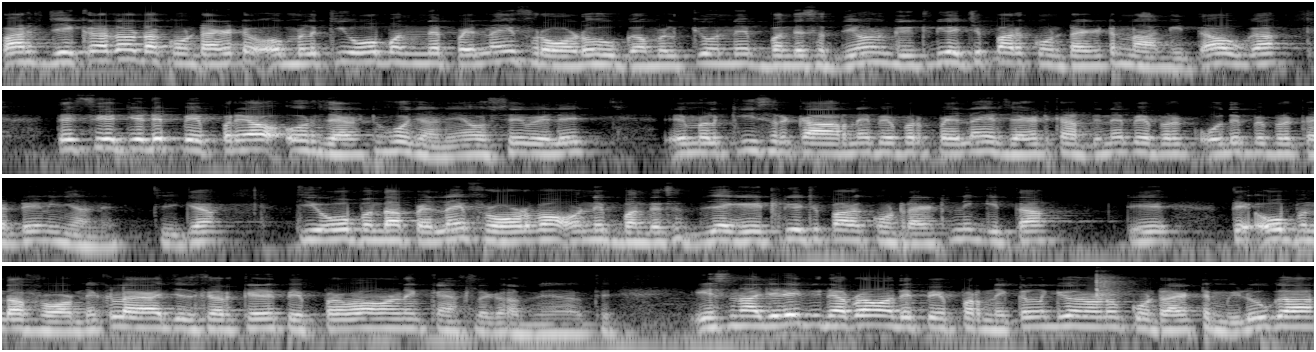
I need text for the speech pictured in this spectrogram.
ਪਰ ਜੇਕਰ ਤੁਹਾਡਾ ਕੰਟਰੈਕਟ ਉਹ ਮਤਲਬ ਕਿ ਉਹ ਬੰਦੇ ਨੇ ਪਹਿਲਾਂ ਹੀ ਫਰਾਡ ਹੋਊਗਾ, ਮਤਲਬ ਕਿ ਉਹਨੇ ਬੰਦੇ ਸੱਦੇ ਹੋਣਗੇ ਇਟਲੀ ਵਿੱਚ, ਪਰ ਕੰਟਰੈਕਟ ਨਾ ਕੀਤਾ ਹੋਊਗਾ, ਤੇ ਫਿਰ ਜਿਹੜੇ ਪੇਪਰ ਆ ਉਹ ਰਿਜੈਕਟ ਹੋ ਜਾਣੇ ਆ ਉਸੇ ਵੇਲੇ। ਇਹ ਮਤਲਬ ਕਿ ਸਰਕਾਰ ਨੇ ਪੇਪਰ ਪਹਿਲਾਂ ਹੀ ਰਿਜੈਕਟ ਕਰ ਦੇਣੇ ਪੇਪਰ ਉਹਦੇ ਪੇਪਰ ਕੱਢੇ ਨਹੀਂ ਜਾਣੇ, ਠੀਕ ਆ? ਕਿ ਉਹ ਬੰਦਾ ਪਹਿਲਾਂ ਹੀ ਫਰਾਡ ਵਾ, ਉਹਨੇ ਬੰਦੇ ਸੱਦੇ ਹੈਗੇ ਇਟਲੀ ਵਿੱਚ ਪਰ ਕੰਟਰੈਕਟ ਨਹੀਂ ਕੀਤਾ ਤੇ ਤੇ ਉਹ ਬੰਦਾ ਫਰਾਡ ਨਿਕਲ ਆਇਆ, ਜਿਸ ਕਰਕੇ ਜਿਹੜੇ ਪੇਪਰ ਵਾ, ਉਹਨਾਂ ਨੇ ਕੈਨਸਲ ਕਰ ਦੇਣੇ ਆ ਉੱਥੇ। ਇਸ ਨਾਲ ਜਿਹੜੇ ਵੀਰਾਂ ਭਰਾਵਾਂ ਦੇ ਪੇਪਰ ਨਿਕਲਣਗੇ, ਉਹਨਾਂ ਨੂੰ ਕੰਟਰੈਕਟ ਮਿਲੂਗਾ,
